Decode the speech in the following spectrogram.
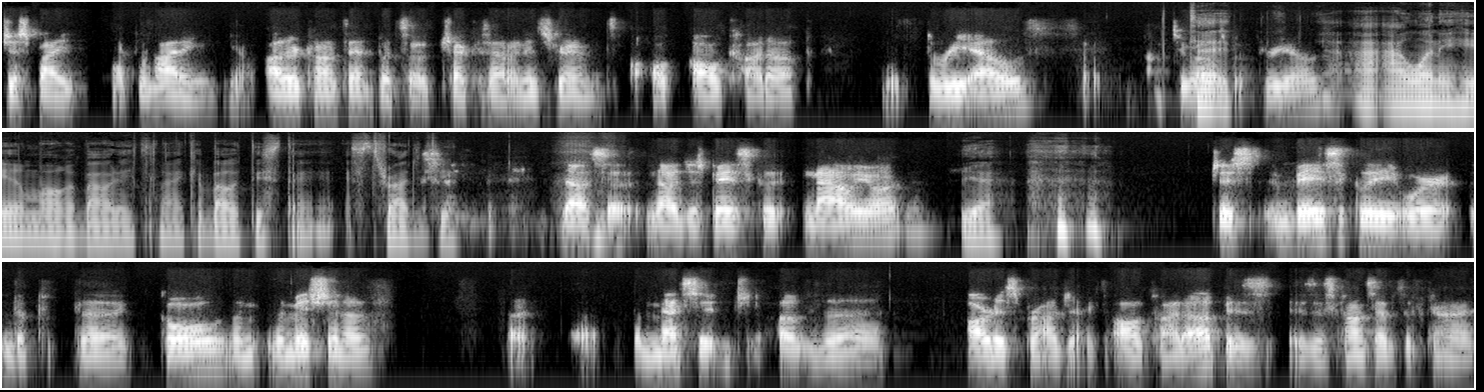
just by, by providing you know other content. But so check us out on Instagram. It's all all caught up with three L's. So two L's, but three L's. I, I want to hear more about it, like about this uh, strategy. No, so no, just basically now you want. Yeah. just basically we're the the goal the, the mission of uh, the message of the artist project all caught up is is this concept of kind of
